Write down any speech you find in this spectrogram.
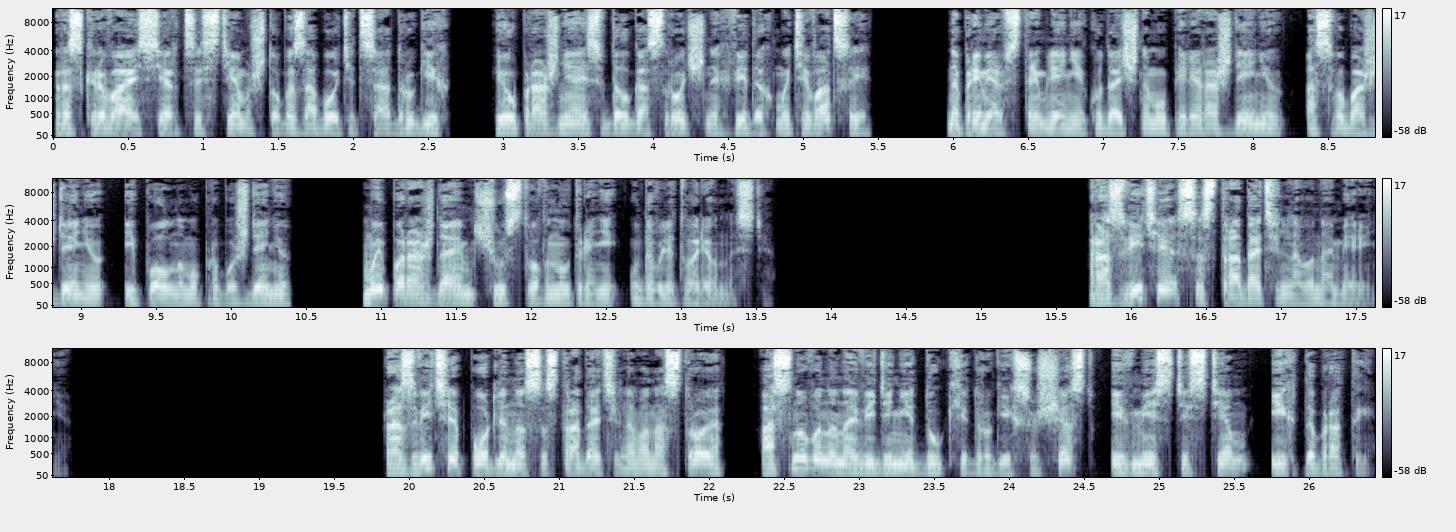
Раскрывая сердце с тем, чтобы заботиться о других и упражняясь в долгосрочных видах мотивации, например, в стремлении к удачному перерождению, освобождению и полному пробуждению, мы порождаем чувство внутренней удовлетворенности. Развитие сострадательного намерения. Развитие подлинно сострадательного настроя основано на видении духи других существ и вместе с тем их доброты.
